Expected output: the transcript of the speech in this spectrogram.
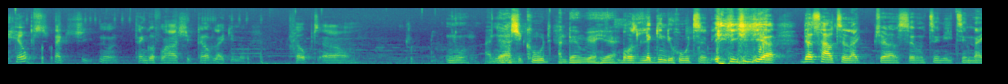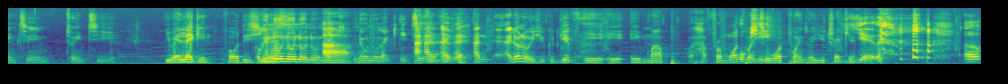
helped, like she, you know, thank God for her. She kind of like you know helped, um, you know, And then- she could And then we are here. but I was legging the whole thing. yeah, that's how to like 2017, 18, 19, 20. You were legging for this Okay, year. no, no, no, no, like, Ah. no, no, like 18. And, and, and, and I don't know if you could give a, a, a map from what point Okay. to what point were you trekking? yeah. uh,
